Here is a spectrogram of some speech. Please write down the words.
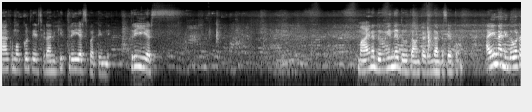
నాకు మొక్కుడు తీర్చడానికి త్రీ ఇయర్స్ పట్టింది. Three years. మా ఆయన దువ్విందే దూతా ఉంటాడు గంట సేపు. అయిందని దూట.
